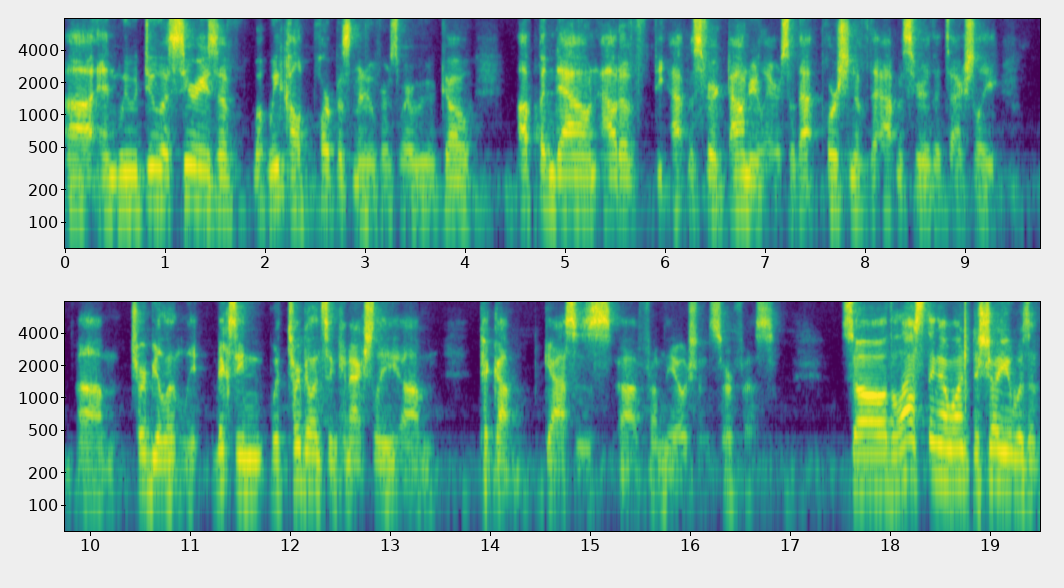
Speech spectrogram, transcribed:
Uh, and we would do a series of what we called porpoise maneuvers where we would go up and down out of the atmospheric boundary layer. So that portion of the atmosphere that's actually um, turbulently mixing with turbulence and can actually um, pick up gases uh, from the ocean surface. So the last thing I wanted to show you was a,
